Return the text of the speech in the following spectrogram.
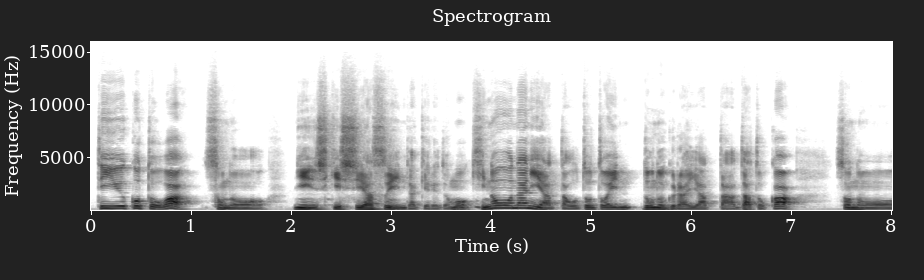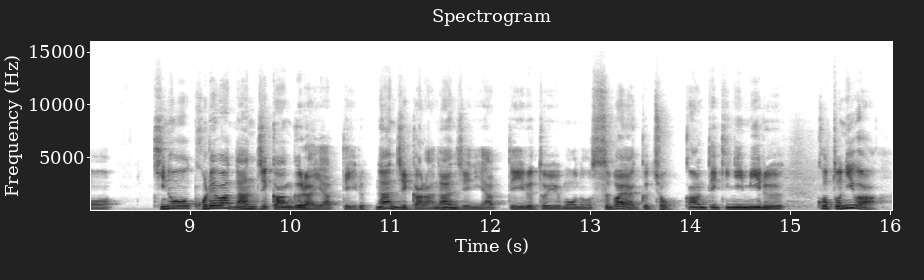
っていうことは、その認識しやすいんだけれども、昨日何やった、一昨日どのぐらいやった？だとか、その、昨日これは何時間ぐらいやっている？何時から何時にやっているというものを素早く直感的に見ることには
